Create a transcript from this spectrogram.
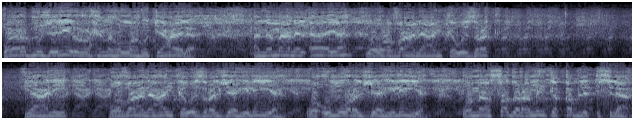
ويرى ابن جرير رحمه الله تعالى أن معنى الآية ووضعنا عنك وزرك يعني وضعنا عنك وزر الجاهلية وأمور الجاهلية وما صدر منك قبل الإسلام.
